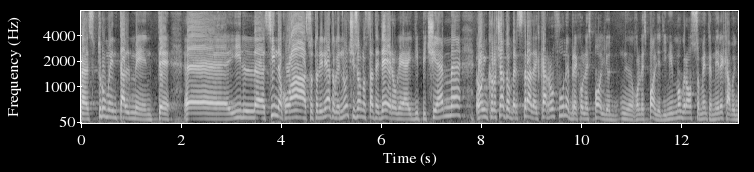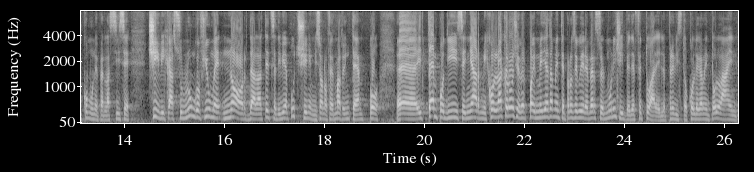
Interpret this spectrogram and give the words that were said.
eh, strumentalmente. Eh, il sindaco ha sottolineato che non ci sono state deroghe ai DPCM, ho incrociato per strada il carro funebre con le, spoglio, con le spoglie di Mimmo Grosso mentre mi recavo in comune per l'assise civica sul lungo fiume nord all'altezza di via Puccini, mi sono fermato in tempo, eh, il tempo di segnarmi con la croce per poi immediatamente proseguire verso il municipio ed effettuare il previsto collegamento online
